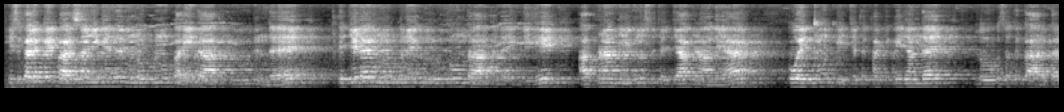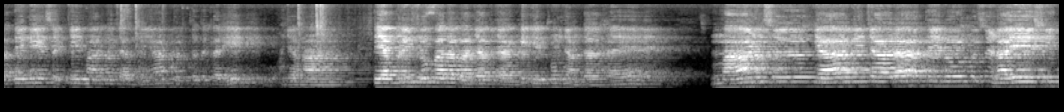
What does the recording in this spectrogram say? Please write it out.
ਇਸ ਕਰਕੇ ਪਾਤਸ਼ਾਹ ਜੀ ਕਹਿੰਦੇ, ਮਨੁੱਖ ਨੂੰ ਭਾਈ ਦਾਤ ਗੁਰੂ ਦਿੰਦਾ ਹੈ ਤੇ ਜਿਹੜਾ ਮਨੁੱਖ ਨੇ ਗੁਰੂ ਤੋਂ ਦਾਤ ਲੈ ਕੇ ਆਪਣਾ ਜੀਵਨ ਸੁਚੱਜਾ ਬਣਾ ਲਿਆ, ਉਹ ਇਥੋਂ ਇੱਜ਼ਤ ਖੱਟ ਕੇ ਜਾਂਦਾ ਹੈ। ਲੋਕ ਸਤਿਕਾਰ ਕਰਦੇ ਨੇ, ਸੱਚੇ ਮਾਰਗ ਚੱਲਦੇ ਆ ਉਸਤਤ ਕਰੇ ਜਹਾਨ ਤੇ ਆਪਣੀ ਸ਼ੋਭਾ ਦਾ ਬਾਜਾ ਵਜਾ ਕੇ ਇਥੋਂ ਜਾਂਦਾ ਹੈ। ਮਾਨਸ ਕਿਆ ਵਿਚਾਰਾ ਤੇ ਲੋਕ ਸੁਣਾਏ ਸੀ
